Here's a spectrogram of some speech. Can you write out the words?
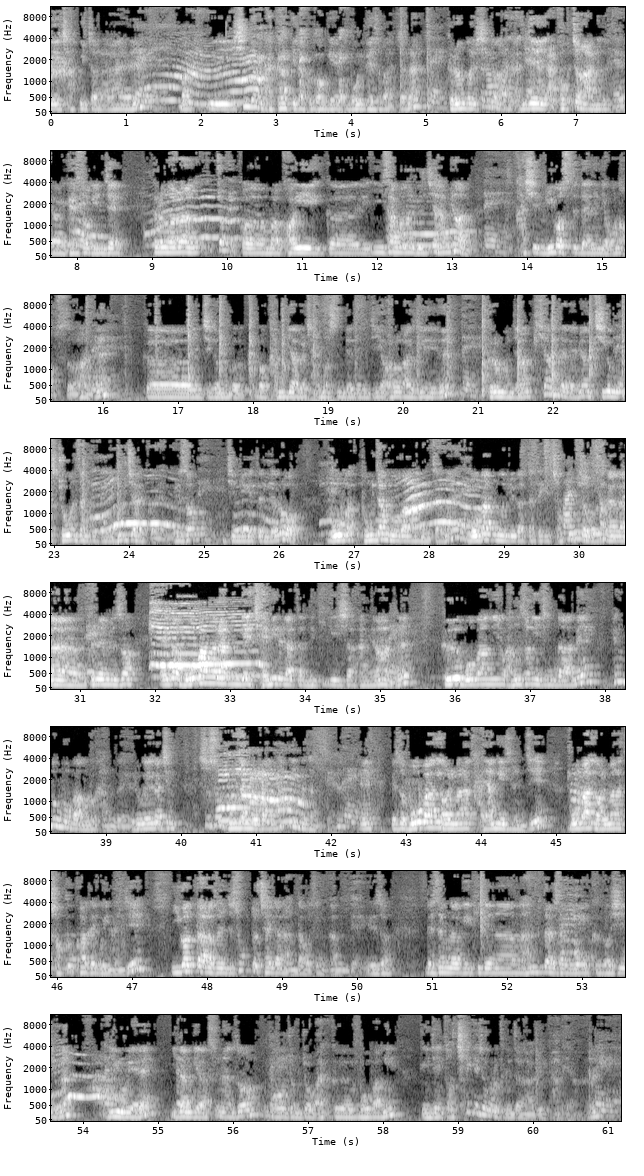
게 잡고 있잖아. 예? 네. 막이 신경을 날카롭게 잡고 거기에 몰입해서 봤잖아. 네. 그런 걸 그런 신경 건안 이제 걱정 안 해도 돼요. 네. 계속 이제 그런 거는 좀뭐 거의 그 이 상황을 유지하면 네. 다시 reverse 되는 경우는 없어. 그 지금 그뭐 감기약을 잘못 쓴다든지 여러 가지 응? 네. 그런 문제만 피한다면 지금 네. 좋은 상태 그대로 유지할 거예요. 그래서 네. 지금 얘기했던 대로 모방, 동작 모방 있잖아요. 네. 모방 놀이를 갖다 되게 적극적으로 네. 그러면서 애가 모방을 하는 게 재미를 갖다 느끼기 시작하면 네. 응? 그 모방이 왕성해진 다음에 행동 모방으로 가는 거예요. 그리고 얘가 지금 스스로 동작 모방을 하고 있는 상태예요. 네. 예? 그래서 모방이 얼마나 다양해지는지, 모방이 얼마나 적극화되고 있는지 이것 따라서 이제 속도 차이가 난다고 생각하면 돼. 그래서 내 생각에 기대는 한두 달 사이에 그것이 응? 이후에 2단계 약 쓰면서 뭐 네. 좀좀 그 모방이 굉장히 더 체계적으로 등장하길 바래요. 응? 네.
